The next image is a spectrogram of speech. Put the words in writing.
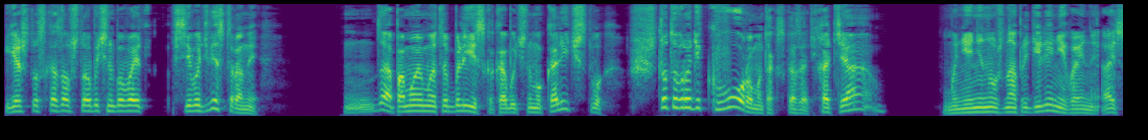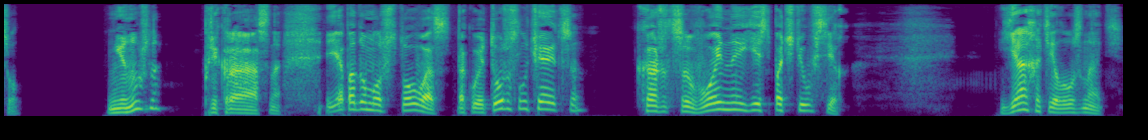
Я что сказал, что обычно бывает всего две стороны? Да, по-моему, это близко к обычному количеству. Что-то вроде кворума, так сказать. Хотя... Мне не нужно определение войны, Айсул. Не нужно? Прекрасно. Я подумал, что у вас такое тоже случается. Кажется, войны есть почти у всех. Я хотела узнать,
